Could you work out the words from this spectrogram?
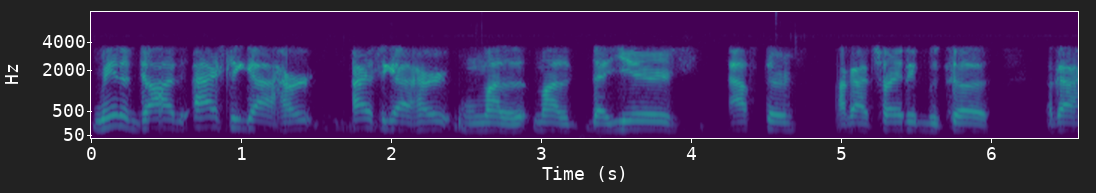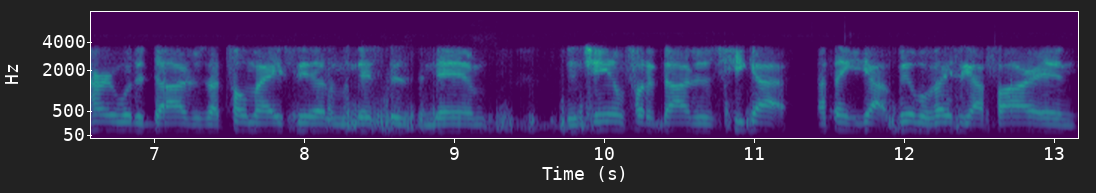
Me and the Dodgers actually got hurt. I actually got hurt my my the years after I got traded because I got hurt with the Dodgers. I told my ACL and meniscus, and then the GM for the Dodgers, he got I think he got Bill Bavasi got fired, and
